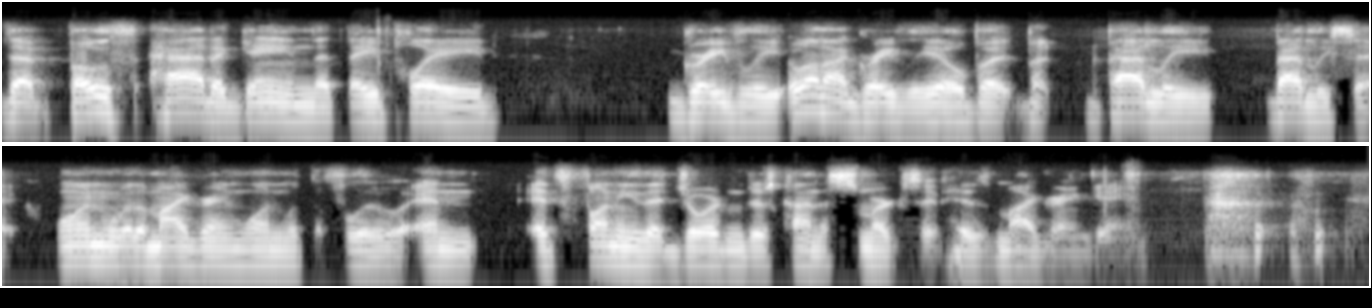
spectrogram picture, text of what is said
that both had a game that they played gravely, well, not gravely ill, but but badly badly sick. One with a migraine, one with the flu, and it's funny that Jordan just kind of smirks at his migraine game.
